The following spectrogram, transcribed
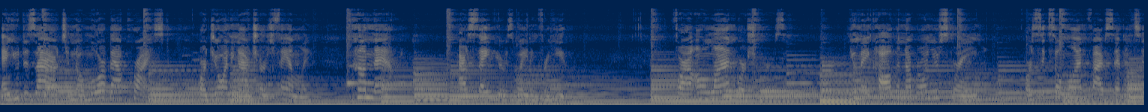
and you desire to know more about Christ, or joining our church family, come now. Our Savior is waiting for you. For our online worshipers, you may call the number on your screen or 601 572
